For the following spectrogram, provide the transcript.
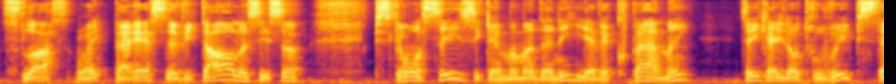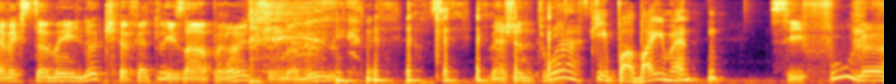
Sloth, oui, paresse. Victor, là, c'est ça. Puis ce qu'on sait, c'est qu'à un moment donné, il avait coupé la main. Tu sais, quand ils l'ont trouvé, puis c'est avec cette main-là qu'il a fait les empreintes sur le mur. Imagine-toi. Ce qui est pas bien, man. C'est fou, là.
